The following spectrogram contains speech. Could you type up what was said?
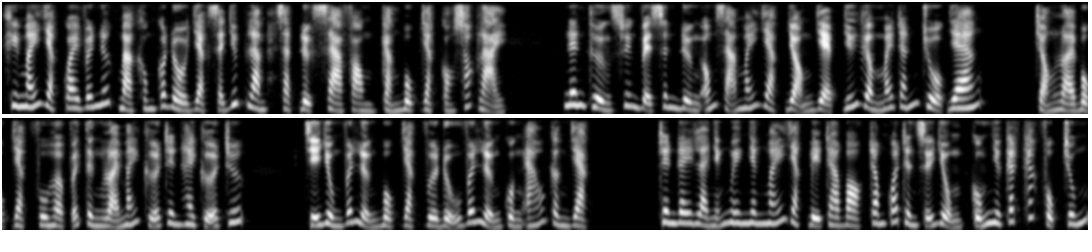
Khi máy giặt quay với nước mà không có đồ giặt sẽ giúp làm sạch được xà phòng, cặn bột giặt còn sót lại. Nên thường xuyên vệ sinh đường ống xả máy giặt dọn dẹp dưới gầm máy tránh chuột dán. Chọn loại bột giặt phù hợp với từng loại máy cửa trên hay cửa trước. Chỉ dùng với lượng bột giặt vừa đủ với lượng quần áo cần giặt. Trên đây là những nguyên nhân máy giặt bị trào bọt trong quá trình sử dụng, cũng như cách khắc phục chúng.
